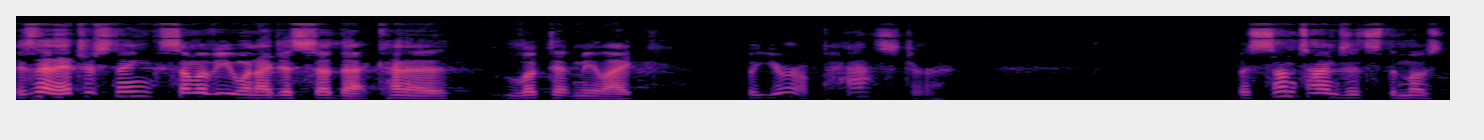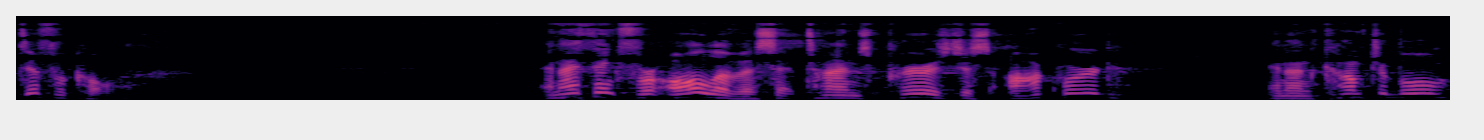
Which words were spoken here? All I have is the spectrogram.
Isn't that interesting? Some of you, when I just said that, kind of looked at me like, but you're a pastor. But sometimes it's the most difficult. And I think for all of us at times, prayer is just awkward and uncomfortable.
